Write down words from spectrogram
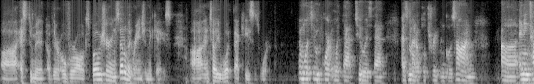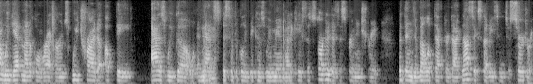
uh, estimate of their overall exposure and settlement range in the case uh, and tell you what that case is worth. And what's important with that too is that as medical treatment goes on, uh, anytime we get medical records, we try to update as we go. And that's mm-hmm. specifically because we may have had a case that started as a sprain and strain, but then developed after diagnostic studies into surgery.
